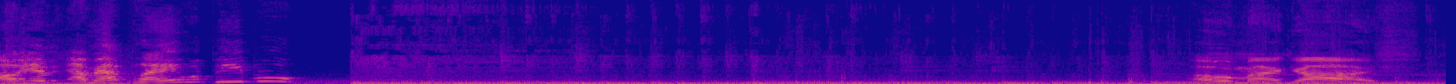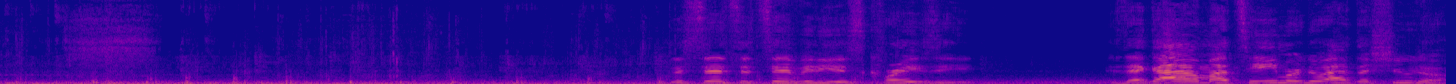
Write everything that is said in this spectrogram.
Oh, am, am I playing with people? Oh my gosh. The sensitivity is crazy. Is that guy on my team or do I have to shoot him?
